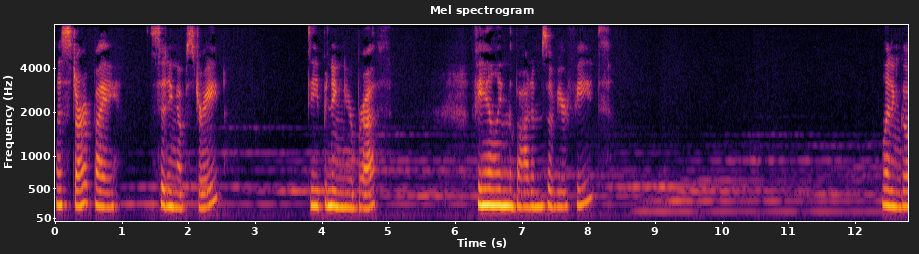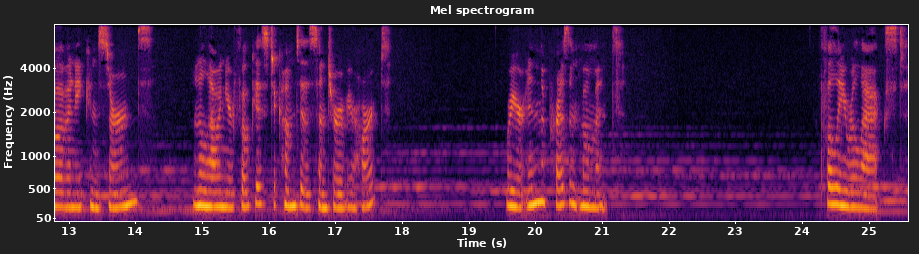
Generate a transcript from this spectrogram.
Let's start by sitting up straight, deepening your breath, feeling the bottoms of your feet, letting go of any concerns, and allowing your focus to come to the center of your heart, where you're in the present moment fully relaxed,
